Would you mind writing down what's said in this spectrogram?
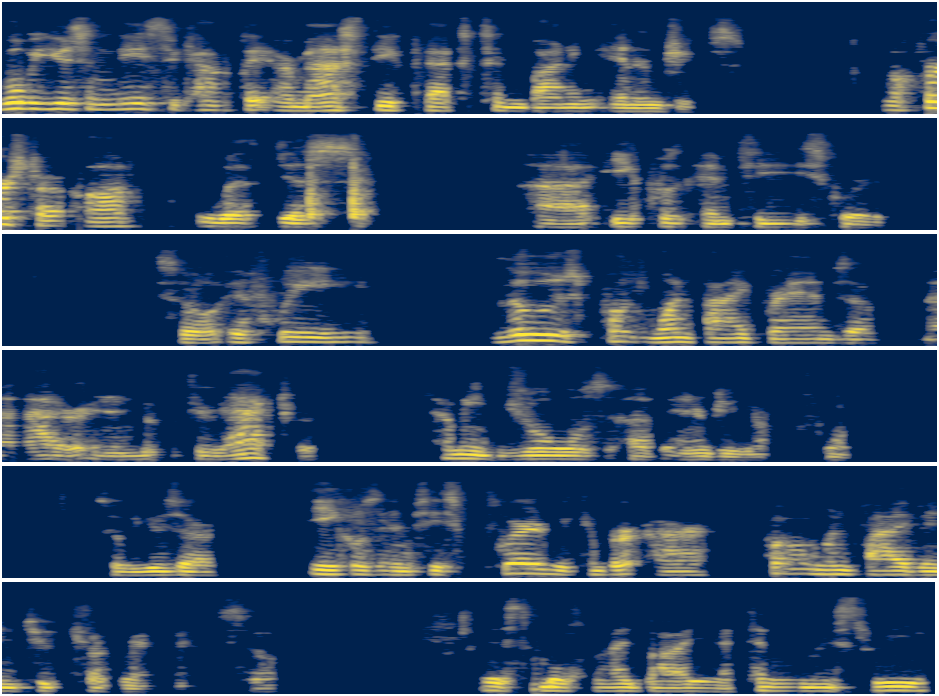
we'll be using these to calculate our mass defects and binding energies. I'll first start off with just uh, equals mc squared. So if we lose 0.15 grams of matter in a nuclear reactor, how many joules of energy are formed? So we use our e equals mc squared, we convert our 0.15 into kilograms. So this multiplied by uh, 10 minus 3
